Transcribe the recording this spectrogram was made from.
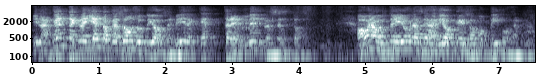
y la gente creyendo que son sus dioses. Miren qué tremendo es esto. Ahora usted y yo, gracias a Dios, que somos vivos, hermano.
